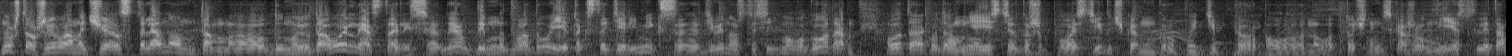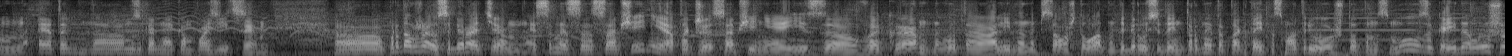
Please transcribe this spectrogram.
Ну что ж, Иваныч с Толяном там, э, думаю, довольны остались, да? Дым над водой. Это, кстати, ремикс 97 -го года. Вот так вот, да. У меня есть даже пластиночка группы Deep Purple. Но вот точно не скажу, есть ли там эта э, музыкальная композиция. Э, продолжаю собирать э, смс-сообщения, а также сообщения из э, ВК. Вот Алина написала, что ладно, доберусь до интернета, тогда и посмотрю, что там с музыкой. Да вы уж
